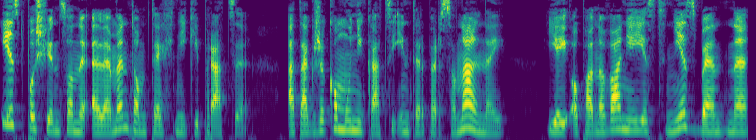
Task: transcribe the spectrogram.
jest poświęcony elementom techniki pracy, a także komunikacji interpersonalnej. Jej opanowanie jest niezbędne,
